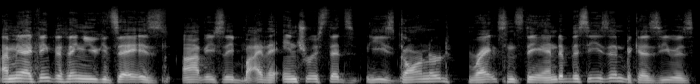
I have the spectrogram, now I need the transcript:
I mean, I think the thing you can say is obviously by the interest that he's garnered right since the end of the season, because he was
